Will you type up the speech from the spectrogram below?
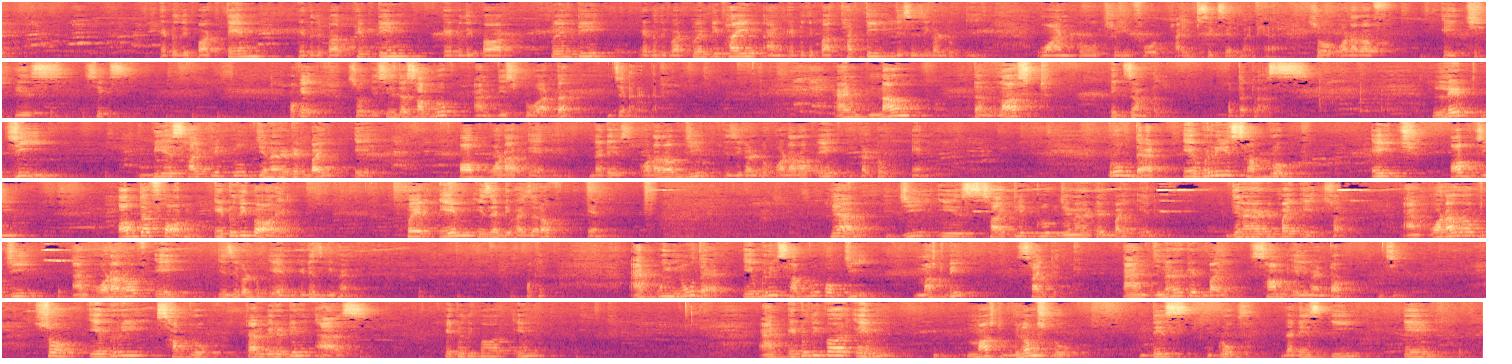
a to the power 10, a to the power 15, a to the power 20, a to the power 25 and a to the power 30 this is equal to E. 1, 2, 3, 4, 5, 6 element here. So order of H is 6 okay so this is the subgroup and these two are the generator. And now the last example of the class. Let G be a cyclic group generated by A of order n that is order of G is equal to order of A equal to n. Prove that every subgroup H of G of the form a to the power m where m is a divisor of n. Here G is cyclic group generated by n, generated by A, sorry. And order of G and order of A is equal to n, it is given. Okay. And we know that every subgroup of G must be cyclic and generated by some element of G. So every subgroup can be written as a to the power m and a to the power m must belongs to this group that is e a,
